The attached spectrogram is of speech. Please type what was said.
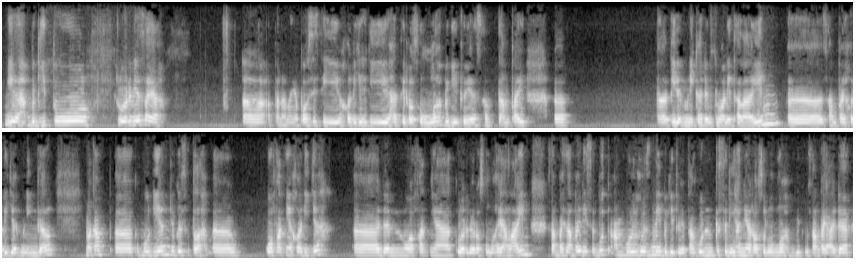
Ya, begitu luar biasa ya uh, apa namanya posisi Khadijah di hati Rasulullah begitu ya sampai uh, uh, tidak menikah dengan wanita lain uh, sampai Khadijah meninggal. Maka uh, kemudian juga setelah uh, wafatnya Khadijah Uh, dan wafatnya keluarga Rasulullah yang lain sampai-sampai disebut Amul Huzni begitu ya tahun kesedihannya Rasulullah begitu sampai ada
